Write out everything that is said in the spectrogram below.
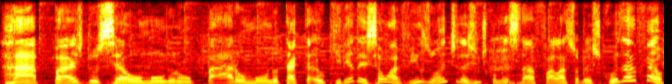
Rapaz do céu, o mundo não para, o mundo tá. tá- Eu queria deixar um aviso antes da gente começar a falar sobre as coisas, Rafael.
